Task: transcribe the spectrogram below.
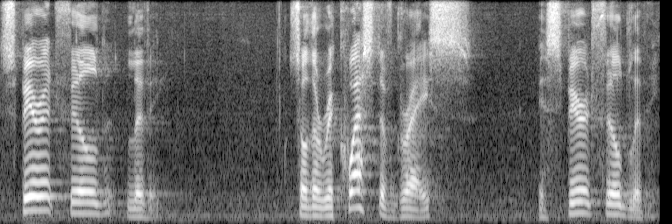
spirit-filled living. So the request of grace is spirit-filled living.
